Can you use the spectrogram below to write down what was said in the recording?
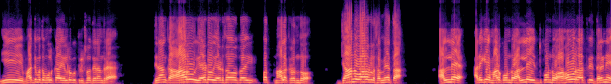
ಈ ಮಾಧ್ಯಮದ ಮೂಲಕ ಎಲ್ರಿಗೂ ತಿಳಿಸೋದೇನೆಂದ್ರೆ, ದಿನಾಂಕ ಆರು ಎರಡು ಎರಡ್ ಸಾವಿರದ ಇಪ್ಪತ್ನಾಲ್ಕರಂದು ಜಾನುವಾರುಗಳ ಸಮೇತ ಅಲ್ಲೇ ಅಡಿಗೆ ಮಾಡಿಕೊಂಡು, ಅಲ್ಲೇ ಇದ್ಕೊಂಡು ಅಹೋರಾತ್ರಿ ಧರಣಿ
